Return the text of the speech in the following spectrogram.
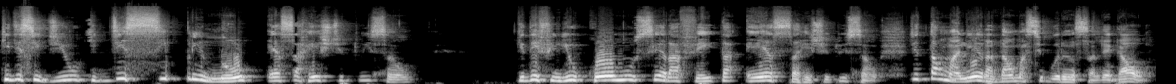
que decidiu, que disciplinou essa restituição, que definiu como será feita essa restituição, de tal maneira a dar uma segurança legal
